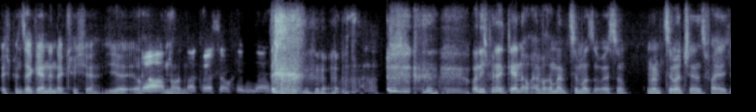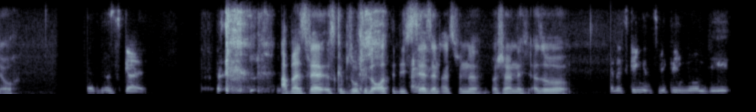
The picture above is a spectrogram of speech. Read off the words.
ich bin sehr gerne in der Küche hier ja, in Norden. Da gehörst du auch hin, ne? und ich bin halt gerne auch einfach in meinem Zimmer so, weißt du? In meinem Zimmer chillen, das feiere ich auch. Das ist geil. Aber es wäre, es gibt so viele Orte, die ich sehr, sehr nice finde, wahrscheinlich. Also. Ja, das ging jetzt wirklich nur um die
